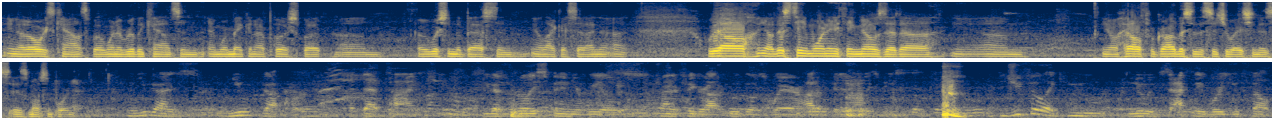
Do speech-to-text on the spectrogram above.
you know it always counts, but when it really counts, and, and we're making our push. But um, I wish him the best, and you know, like I said, I know I, we all, you know, this team more than anything knows that uh, um, you know health, regardless of the situation, is is most important. When you guys, when you got hurt that time, you guys were really spinning your wheels, trying to figure out who goes where, how to fit in all these pieces. Did you feel like you knew exactly where you felt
